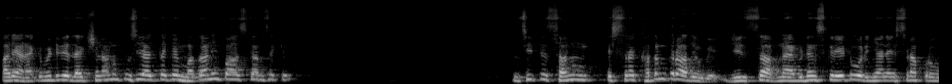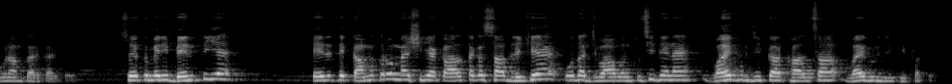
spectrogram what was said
ਹਰਿਆਣਾ ਕਮੇਟੀ ਦੇ ਇਲੈਕਸ਼ਨਾਂ ਨੂੰ ਤੁਸੀਂ ਅੱਜ ਤੱਕ ਇਹ ਮਤਾ ਨਹੀਂ ਪਾਸ ਕਰ ਸਕੇ। ਤੁਸੀਂ ਤੇ ਸਾਨੂੰ ਇਸ ਤਰ੍ਹਾਂ ਖਤਮ ਕਰਾ ਦਿਓਗੇ, ਜਿਸ ਹਿਸਾਬ ਨਾਲ ਐਵੀਡੈਂਸ ਕ੍ਰੀਏਟ ਹੋ ਰਹੀਆਂ ਨੇ ਇਸ ਤਰ੍ਹਾਂ ਪ੍ਰੋਗਰਾਮ ਕਰ ਕਰਕੇ। ਸੋ ਇੱਕ ਮੇਰੀ ਬੇਨਤੀ ਹੈ, ਇਹਦੇ ਤੇ ਕੰਮ ਕਰੋ। ਮੈਂ ਸ਼੍ਰੀ ਅਕਾਲ ਤਖਤ ਸਾਹਿਬ ਲਿਖਿਆ ਉਹਦਾ ਜਵਾਬ ਹੁਣ ਤੁਸੀਂ ਦੇਣਾ ਹੈ। ਵਾਹਿਗੁਰੂ ਜੀ ਕਾ ਖਾਲਸਾ, ਵਾਹਿਗੁਰੂ ਜੀ ਕੀ ਫਤਿਹ।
